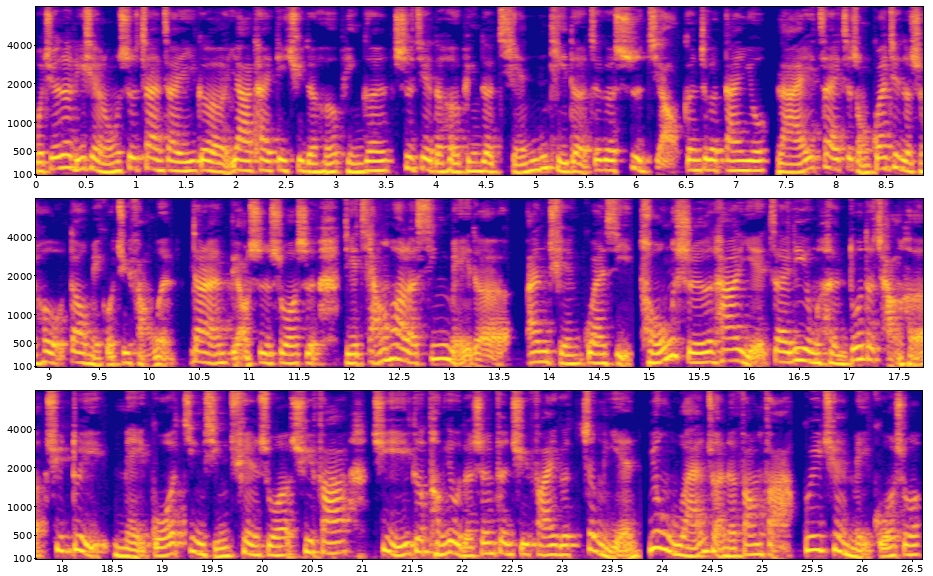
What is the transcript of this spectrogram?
我觉得李显龙是站在一个亚太地区的和平跟世界的和平的前提的这个视角跟这个担忧，来在这种关键的时候到美国去访问，当然表示说是也强化了新美的。安全关系，同时他也在利用很多的场合去对美国进行劝说，去发去以一个朋友的身份去发一个证言，用婉转的方法规劝美国说：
